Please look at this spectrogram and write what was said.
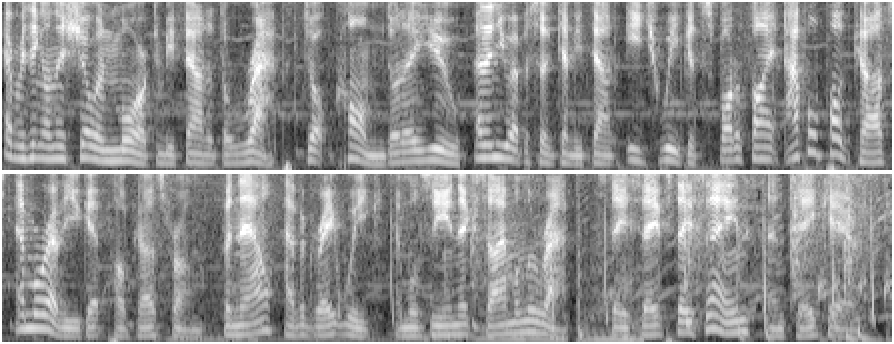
Everything on this show and more can be found at thewrap.com.au, and a new episode can be found each week at Spotify, Apple Podcasts, and wherever you get podcasts from. For now, have a great week, and we'll see you next time on The Wrap. Stay safe, stay sane, and take care.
